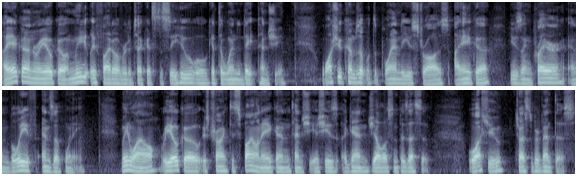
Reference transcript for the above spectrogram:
Ayeka and Ryoko immediately fight over the tickets to see who will get to win the date Tenchi. Washu comes up with the plan to use straws. Ayeka, using prayer and belief, ends up winning. Meanwhile, Ryoko is trying to spy on Ayeka and Tenchi as she is, again, jealous and possessive. Washu tries to prevent this,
